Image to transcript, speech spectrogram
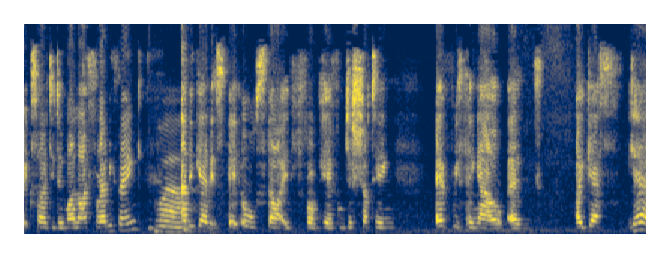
excited in my life for anything. Wow. And again, it's it all started from here, from just shutting everything out, and I guess yeah,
